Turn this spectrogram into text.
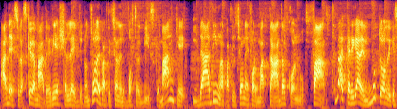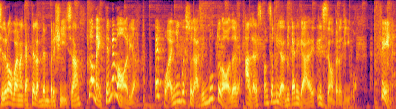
adesso la scheda madre riesce a leggere non solo le partizioni del vostro disk, ma anche i dati in una partizione formattata con FAT. Va a caricare il bootloader che si trova in una cartella ben precisa, lo mette in memoria e poi anche in questo caso il bootloader ha la responsabilità di caricare il sistema operativo. Fine.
